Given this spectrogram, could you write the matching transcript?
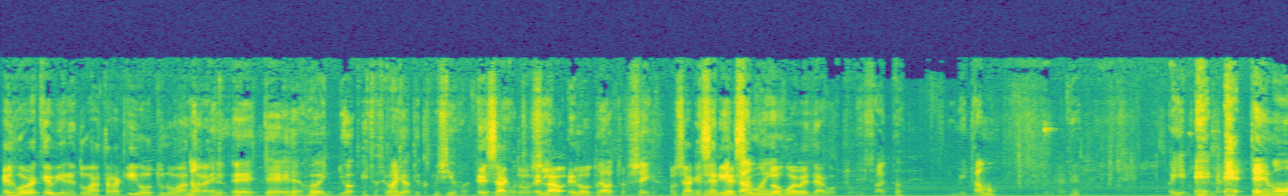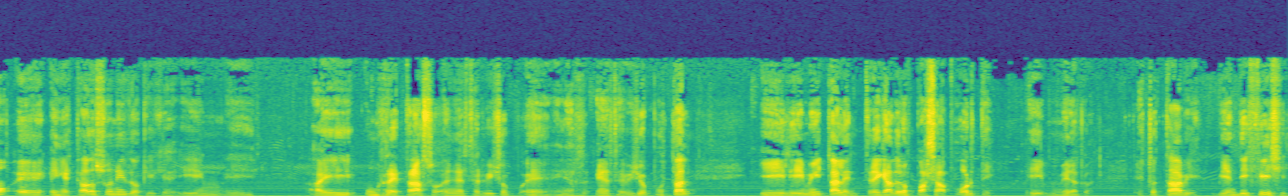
El jueves que viene, ¿tú vas a estar aquí o tú no vas a No, estar aquí? el, este, el jueves, yo, esta semana yo estoy con mis hijos. Exacto, El otro, el, sí. el otro. El otro, sí. O sea que sería el segundo y- jueves de agosto. Exacto, invitamos. Oye, eh, eh, tenemos eh, en Estados Unidos que, y y hay un retraso en el servicio en, el, en el servicio postal y limita la entrega de los pasaportes. Y mira, esto está bi- bien, difícil.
